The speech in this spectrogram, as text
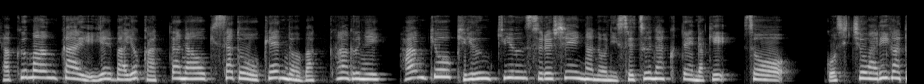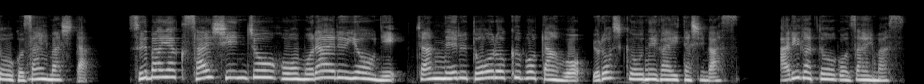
100万回言えばよかった直木佐藤健のバックハグに反響キュンキュンするシーンなのに切なくて泣きそう。ご視聴ありがとうございました。素早く最新情報をもらえるようにチャンネル登録ボタンをよろしくお願いいたします。ありがとうございます。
